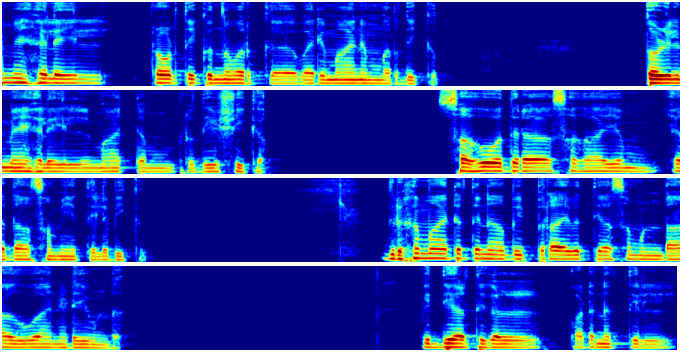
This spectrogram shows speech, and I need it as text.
മേഖലയിൽ പ്രവർത്തിക്കുന്നവർക്ക് വരുമാനം വർദ്ധിക്കും. തൊഴിൽ മേഖലയിൽ മാറ്റം പ്രതീക്ഷിക്കാം. സഹോദര സഹായം യഥാസമയത്ത് ലഭിക്കും. ഗൃഹമാറ്റത്തിന് അഭിപ്രായ വ്യത്യാസമുണ്ടാകുവാനിടയുണ്ട്. വിദ്യാർത്ഥികൾ പഠനത്തിൽ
